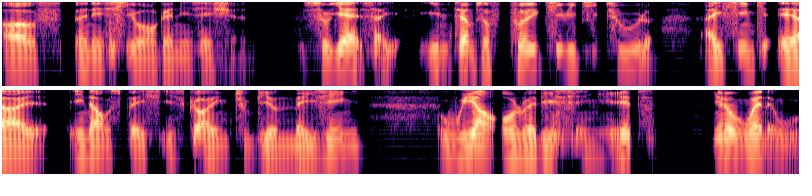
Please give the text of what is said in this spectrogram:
of an SEO organization. So yes, I, in terms of productivity tool, I think AI in our space is going to be amazing. We are already seeing it. You know, when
